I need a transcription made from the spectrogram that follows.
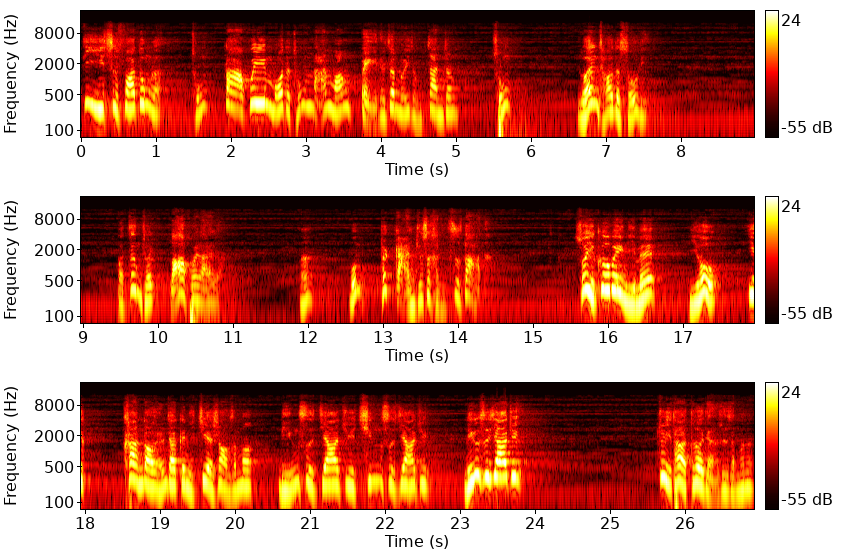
第一次发动了从大规模的从南往北的这么一种战争，从元朝的手里把政权拿回来了，啊，我他感觉是很自大的，所以各位你们以后一看到人家跟你介绍什么明式家具、清式家具，明式家具最大的特点是什么呢？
